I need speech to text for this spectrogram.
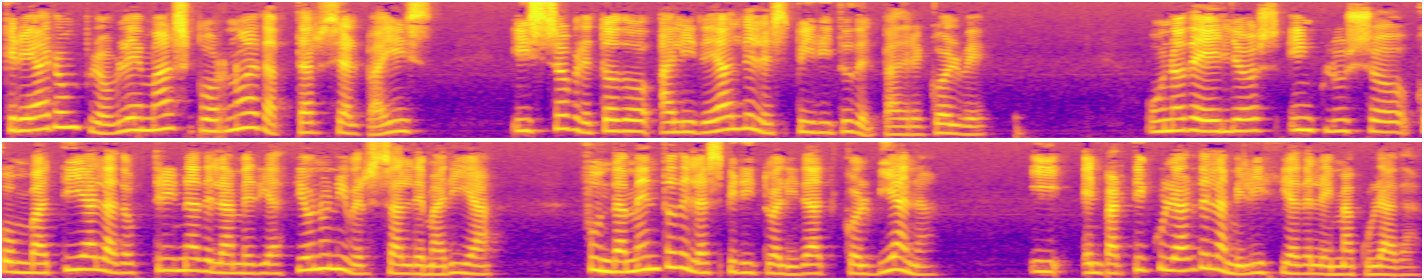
crearon problemas por no adaptarse al país y sobre todo al ideal del espíritu del padre Colbe. Uno de ellos incluso combatía la doctrina de la mediación universal de María, fundamento de la espiritualidad colbiana y en particular de la milicia de la Inmaculada.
